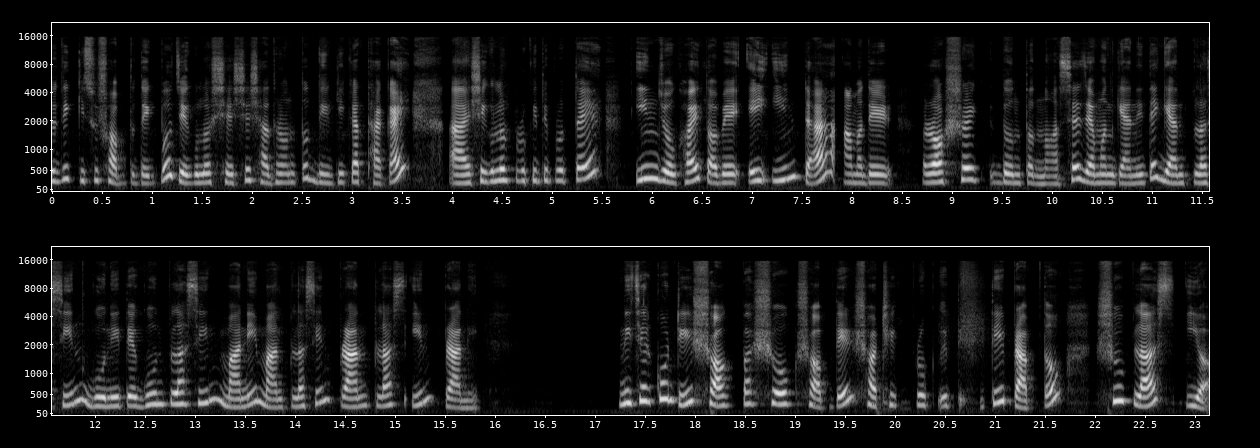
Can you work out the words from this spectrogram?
যদি কিছু শব্দ দেখব যেগুলো শেষে সাধারণত দীর্ঘিকার থাকায় সেগুলোর প্রকৃতি প্রত্যয়ে ইন যোগ হয়, তবে এই ইনটা আমাদের রস্যই দন্তন্য আছে, যেমন জ্ঞানীতে জ্ঞান প্লাস ইন গুণীতে গুণ প্লাস ইন মানি মান প্লাস ইন প্রাণ প্লাস ইন প্রাণী। নিচের কোনটি? শক বা শোক শব্দের সঠিক প্রকৃতি প্রাপ্ত, সু প্লাস ইয়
